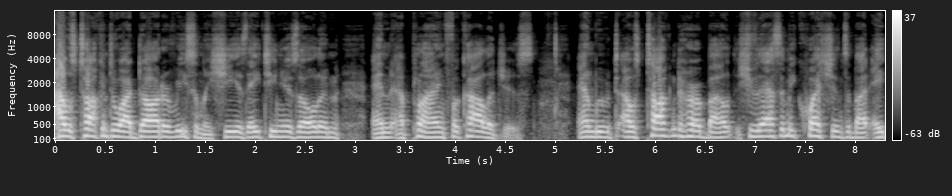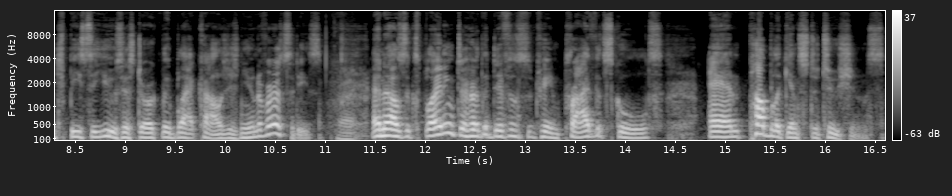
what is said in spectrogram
I was talking to our daughter recently. She is 18 years old and, and applying for colleges. And we were, I was talking to her about, she was asking me questions about HBCUs, historically black colleges and universities. And I was explaining to her the difference between private schools and public institutions.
